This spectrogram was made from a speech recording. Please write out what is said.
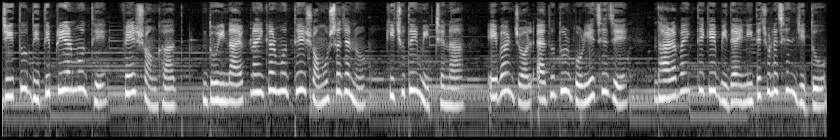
জিতু দিতিপ্রিয়ার মধ্যে ফের সংঘাত। দুই নায়ক নায়িকার মধ্যে সমস্যা যেন কিছুতেই মিটছে না। এবার জল এতদূর গড়িয়েছে যে ধারাবাহিক থেকে বিদায় নিতে চলেছেন জিতু।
